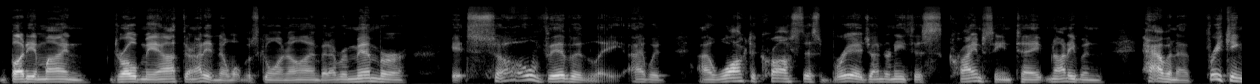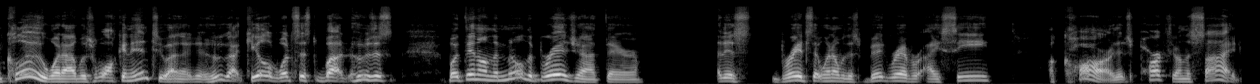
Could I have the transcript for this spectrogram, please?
buddy of mine drove me out there and I didn't know what was going on, but I remember it so vividly. I would, I walked across this bridge underneath this crime scene tape, not even having a freaking clue what I was walking into. I, who got killed? What's this about? Who's this? But then on the middle of the bridge out there, this bridge that went over this big river, I see a car that's parked there on the side.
